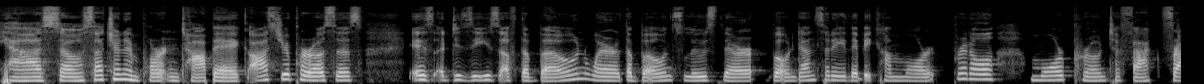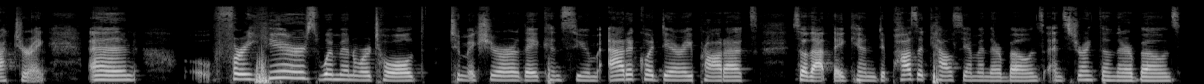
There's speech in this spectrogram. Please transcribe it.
Yeah, so such an important topic. Osteoporosis is a disease of the bone where the bones lose their bone density. They become more brittle, more prone to fact- fracturing. And for years, women were told to make sure they consume adequate dairy products so that they can deposit calcium in their bones and strengthen their bones.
